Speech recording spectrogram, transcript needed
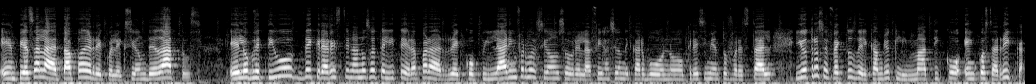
empieza la etapa de recolección de datos. El objetivo de crear este nanosatélite era para recopilar información sobre la fijación de carbono, crecimiento forestal y otros efectos del cambio climático en Costa Rica.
